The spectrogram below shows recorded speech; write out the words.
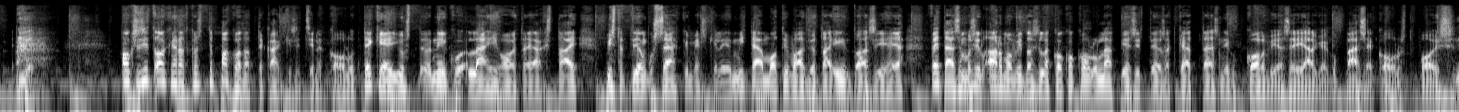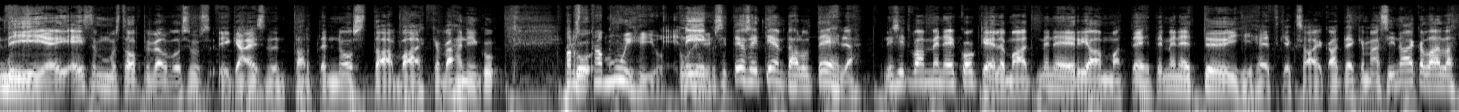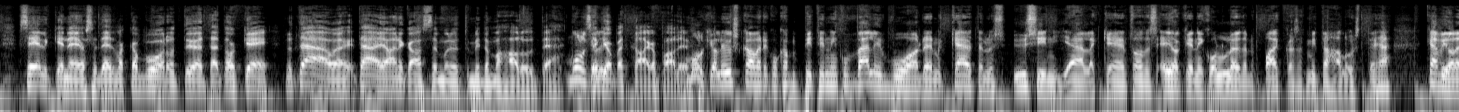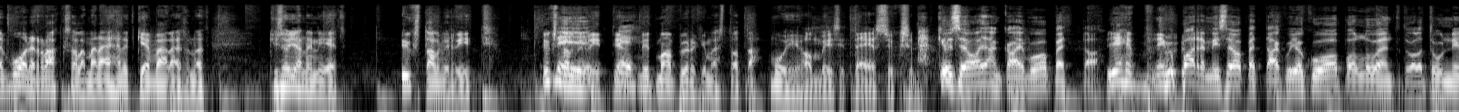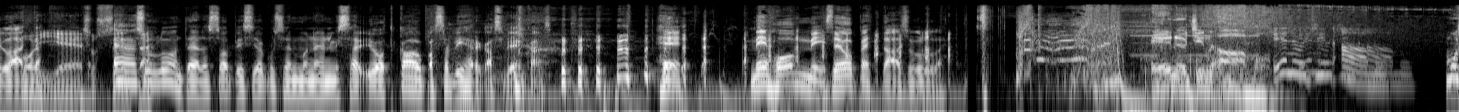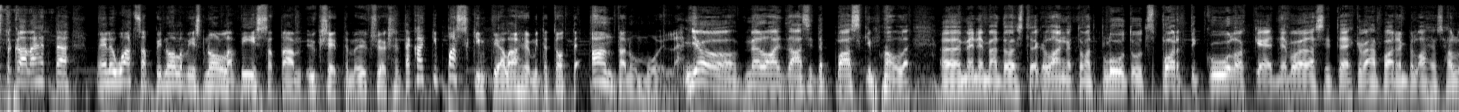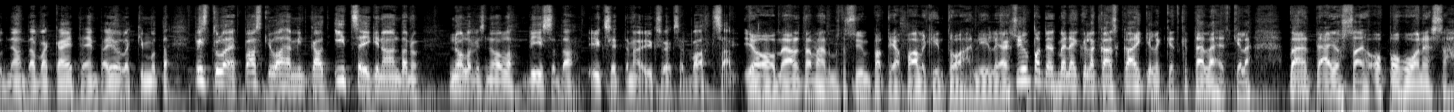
onko se sitten oikein ratkaisu, että te pakotatte kaikki sit sinne kouluun? Tekee just niin kuin lähihoitajaksi tai pistätte jonkun sähkömieskelle, ei ole mitään motivaatiota tai intoa siihen ja vetää semmoisilla armovitosilla koko koulun läpi ja sitten ei osaa käyttää niinku kolvia sen jälkeen, kun pääsee koulusta pois. Niin, ei, ei se mun mielestä oppivelvollisuusikä ei sitten tarvitse nostaa, vaan ehkä vähän niin kuin... Panostetaan muihin juttuihin. Niin, kun sitten jos ei tiedä mitä haluaa tehdä, niin sitten vaan menee kokeilemaan, että menee eri ammatteihin, että menee töihin hetkeksi aikaa tekemään. Siinä aika lailla selkenee, jos sä teet vaikka vuorotyötä, että okei, no tää, on, tää ei ainakaan ole semmoinen juttu, mitä mä haluan tehdä. Mullakin Sekin oli- opettaa aika paljon. Mulki oli yksi kaveri, kuka piti niinku välivuoden käytännössä ysin jälkeen. Totesi, ei oikein niinku ollut löytänyt paikkansa, että mitä haluaisi tehdä. Kävi olen vuoden Raksalla, mä näin hänet keväällä ja sanoin, että kyllä se on Janne niin, että yksi talvi riitti. Yksi Niin, riitti ja niin. nyt mä oon pyrkimässä tota, muihin hommiin sitten ensi syksynä. Kyllä se ajankaivu opettaa. Jep. Niin kuin paremmin se opettaa kuin joku opon luento tuolla tunnilla. Että Voi Jeesus Ää, sentään. sun luonteelle sopisi joku semmonen, missä juot kaupassa viherkasvien kanssa. Hei, me hommi, se opettaa sulle. Energin aamu. Muistakaa lähettää meille WhatsApp 050 500 1719. Tämä kaikki paskimpia lahjoja, mitä te olette antanut muille. Joo, me laitetaan sitten paskimalle öö, menemään toista langattomat Bluetooth-sporttikuulokkeet. Ne voi olla sitten ehkä vähän parempi lahja, jos haluat ne antaa vaikka eteenpäin jollekin. Mutta pistä tulee paskilahja, mitkä oot itse ikinä antanut 050 500 1719 WhatsApp. Joo, me annetaan vähän tämmöistä sympatiapalkintoa niille. Ja sympatiat menee kyllä kans kaikille, ketkä tällä hetkellä vääntää jossain opohuoneessa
